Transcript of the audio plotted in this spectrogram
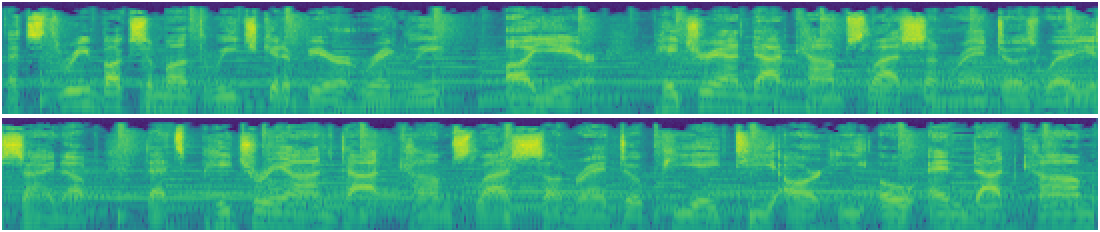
That's three bucks a month. We each get a beer at Wrigley a year. Patreon.com slash Sonranto is where you sign up. That's patreon.com slash Sonranto, P-A-T-R-E-O-N dot com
